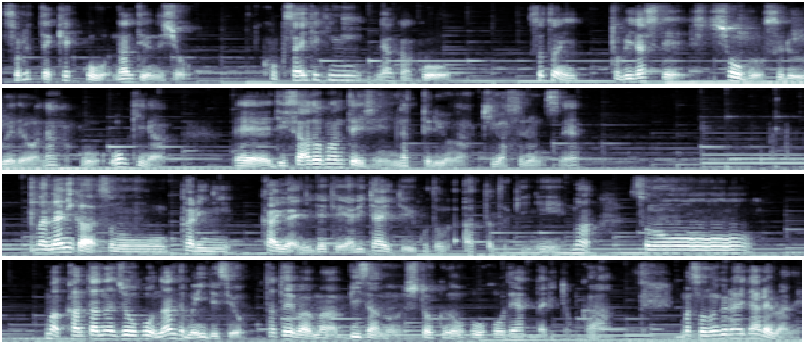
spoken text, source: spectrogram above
それって結構なんて言うんでしょう国際的になんかこう外に飛び出して勝負をする上ではなんかこう大きなえーディスアドバンテージになっているような気がするんですね。まあ、何かその仮に海外に出てやりたいということがあったときに、まあ、そのまあ、簡単な情報、何でもいいですよ。例えば、まあ、ビザの取得の方法であったりとか、まあ、そのぐらいであればね、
